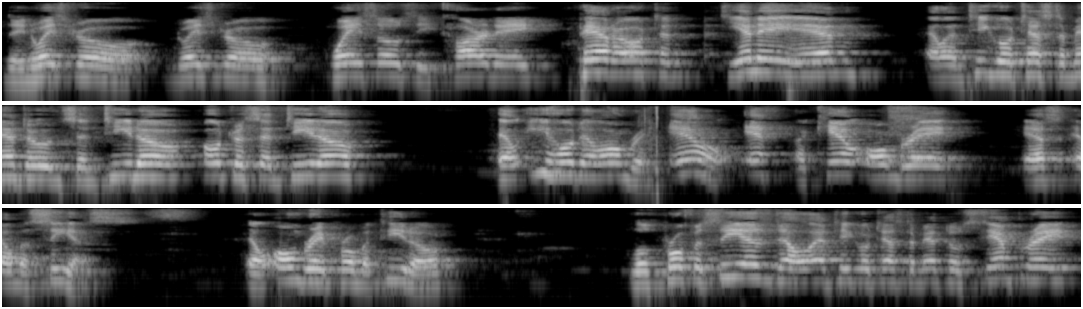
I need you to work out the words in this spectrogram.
de nuestro, nuestro huesos y carne, pero tiene en el Antiguo Testamento un sentido, otro sentido, el Hijo del Hombre. Él es aquel hombre, es el Mesías, el hombre prometido. Los profecías del Antiguo Testamento siempre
